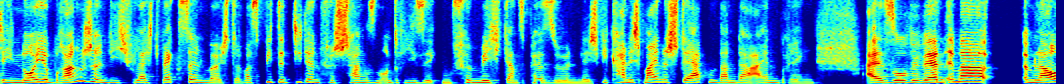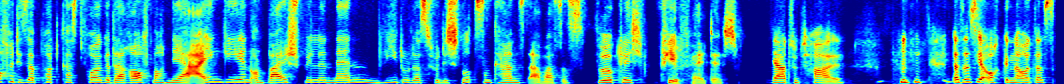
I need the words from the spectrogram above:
die neue Branche, in die ich vielleicht wechseln möchte, was bietet die denn für Chancen und Risiken für mich ganz persönlich? Wie kann ich meine Stärken dann da einbringen? Also wir werden immer im Laufe dieser Podcast-Folge darauf noch näher eingehen und Beispiele nennen, wie du das für dich nutzen kannst, aber es ist wirklich vielfältig. Ja, total. Das ist ja auch genau das,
